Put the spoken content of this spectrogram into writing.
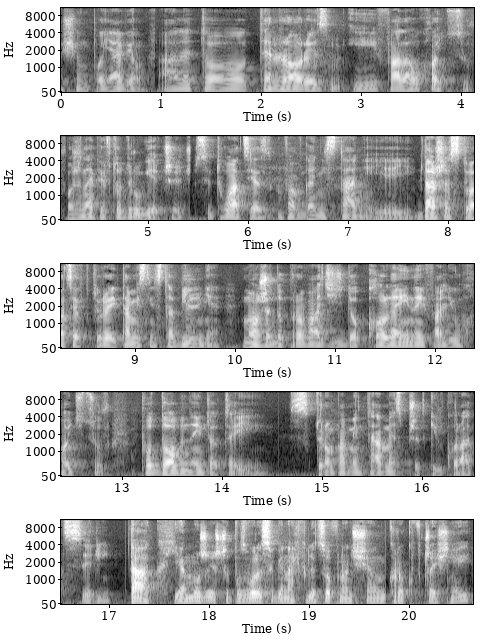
się pojawią, ale to terroryzm i fala uchodźców. Może najpierw to drugie, czy, czy sytuacja sytuacja w Afganistanie, jej dalsza sytuacja, w której tam jest niestabilnie, może doprowadzić do kolejnej fali uchodźców, podobnej do tej z którą pamiętamy sprzed kilku lat z Syrii? Tak, ja może jeszcze pozwolę sobie na chwilę cofnąć się krok wcześniej.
